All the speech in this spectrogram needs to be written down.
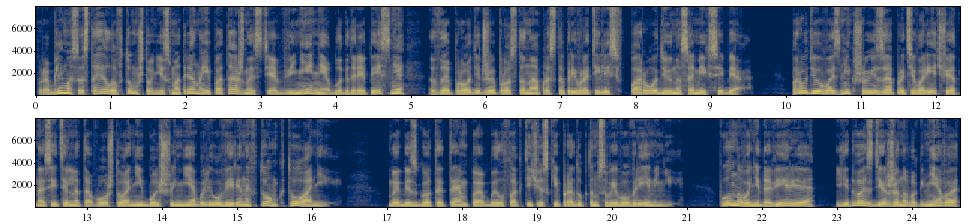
Проблема состояла в том, что, несмотря на эпатажность и обвинения, благодаря песне The Prodigy просто-напросто превратились в пародию на самих себя — пародию, возникшую из-за противоречия относительно того, что они больше не были уверены в том, кто они. «Бэбис Готе Темпа» был фактически продуктом своего времени, полного недоверия, едва сдержанного гнева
